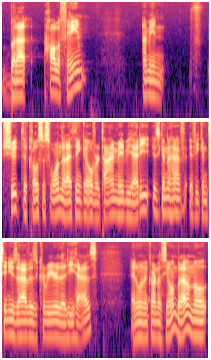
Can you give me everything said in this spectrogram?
but I, Hall of Fame, I mean, shoot, the closest one that I think over time maybe Eddie is going to have if he continues to have his career that he has, and Edwin Encarnacion. But I don't know.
